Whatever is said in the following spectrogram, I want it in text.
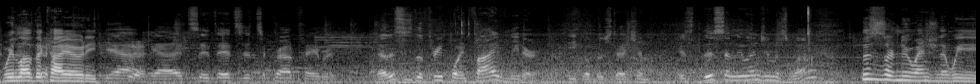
we love the Coyote. Yeah, yeah, it's, it's, it's a crowd favorite. Now this is the 3.5 liter EcoBoost engine. Is this a new engine as well? This is our new engine that we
